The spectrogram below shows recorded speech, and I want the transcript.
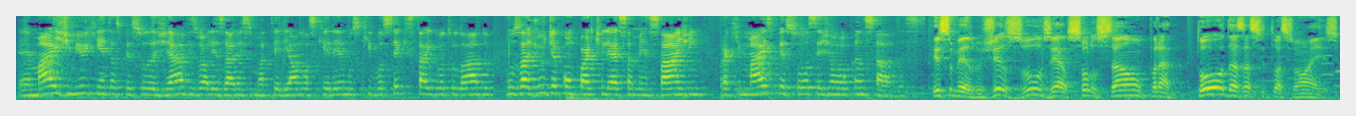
É, mais de 1.500 pessoas já visualizaram esse material. Nós queremos que você que está aí do outro lado nos ajude a compartilhar essa mensagem para que mais pessoas sejam alcançadas. Isso mesmo, Jesus é a solução para todas as situações.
